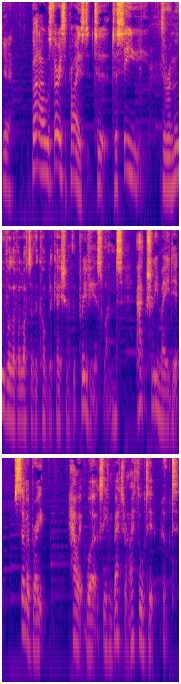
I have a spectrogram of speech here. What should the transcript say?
Yeah. But I was very surprised to, to see the removal of a lot of the complication of the previous ones actually made it celebrate how it works even better. And I thought it looked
